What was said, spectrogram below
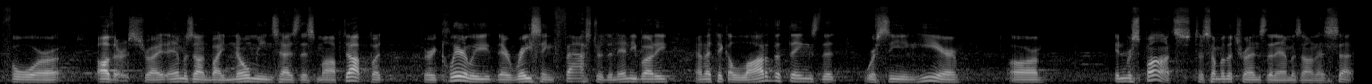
for others, right? Amazon by no means has this mopped up, but very clearly they're racing faster than anybody. And I think a lot of the things that we're seeing here are in response to some of the trends that Amazon has set.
